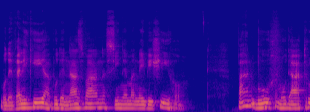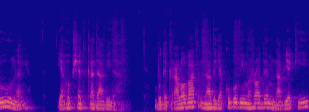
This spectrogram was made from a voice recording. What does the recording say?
Bude veliký a bude nazván synem nejvyššího. Pán Bůh mu dá trůn jeho předka Davida. Bude královat nad Jakubovým rodem na věky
